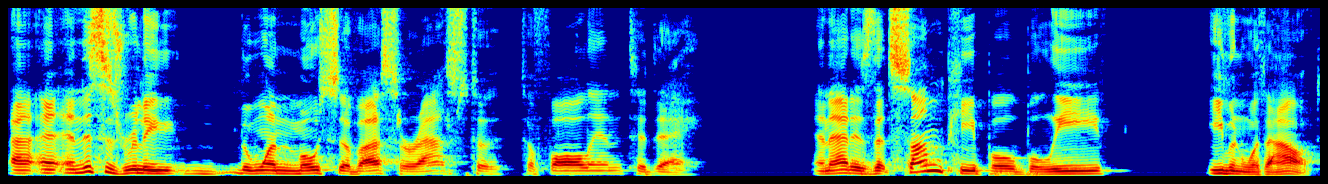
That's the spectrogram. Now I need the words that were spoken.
uh, and, and, this is really the one most of us are asked to, to fall in today. And that is that some people believe even without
